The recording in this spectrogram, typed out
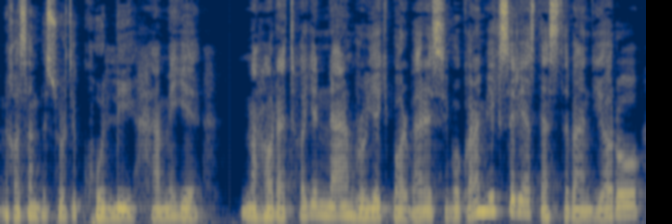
می‌خواستم به صورت کلی همه مهارت های نرم رو یک بار بررسی بکنم یک سری از دستبندی ها رو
